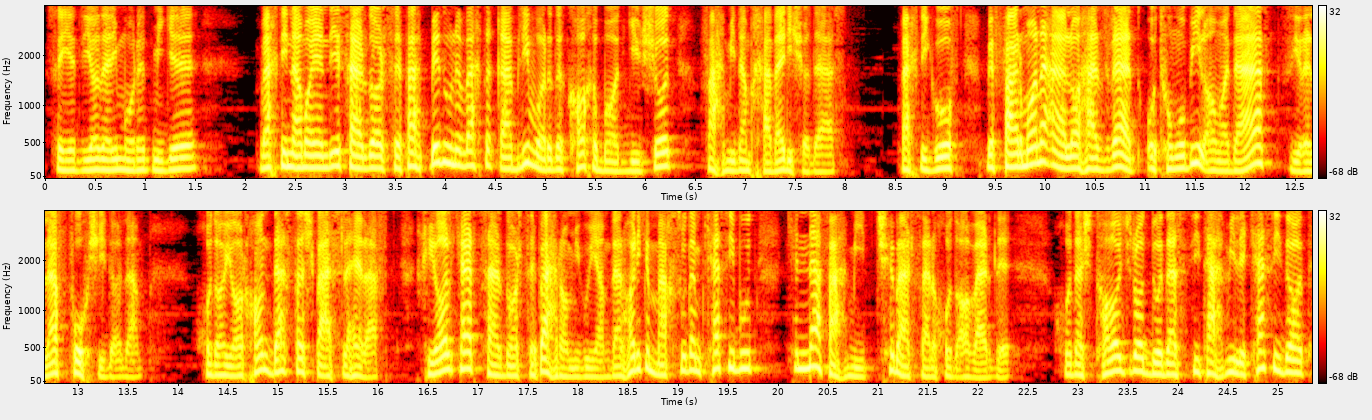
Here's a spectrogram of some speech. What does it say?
سید زیا در این مورد میگه وقتی نماینده سردار سپه بدون وقت قبلی وارد کاخ بادگیر شد فهمیدم خبری شده است. وقتی گفت به فرمان اعلی حضرت اتومبیل آماده است زیر لب فحشی دادم. خدایارخان دستش به اسلحه رفت. خیال کرد سردار سپه را می‌گویم در حالی که مقصودم کسی بود که نفهمید چه بر سر خود آورده. خودش تاج را دو دستی تحویل کسی داد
